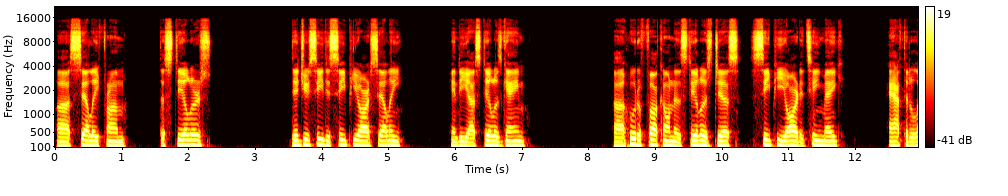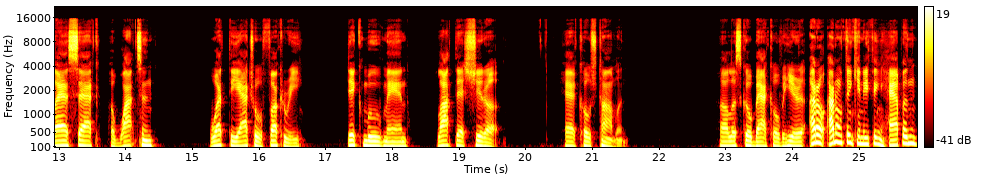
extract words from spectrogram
uh, celly from the Steelers. Did you see the CPR celly in the uh, Steelers game? Uh, who the fuck on the Steelers just CPR the teammate after the last sack of Watson? What the actual fuckery? Dick move, man. Lock that shit up. At Coach Tomlin. Uh, let's go back over here. I don't. I don't think anything happened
